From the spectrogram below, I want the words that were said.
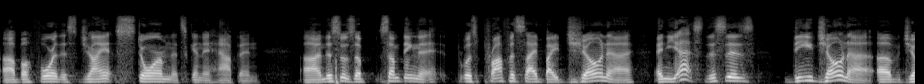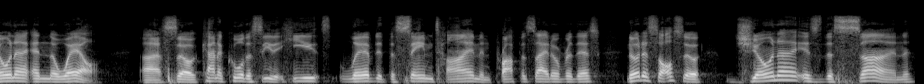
uh, before this giant storm that's going to happen. Uh, this was a, something that was prophesied by Jonah. And yes, this is the Jonah of Jonah and the whale. Uh, so kind of cool to see that he lived at the same time and prophesied over this. Notice also, Jonah is the son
